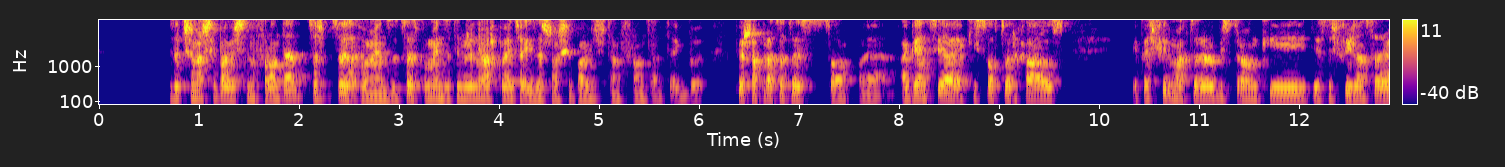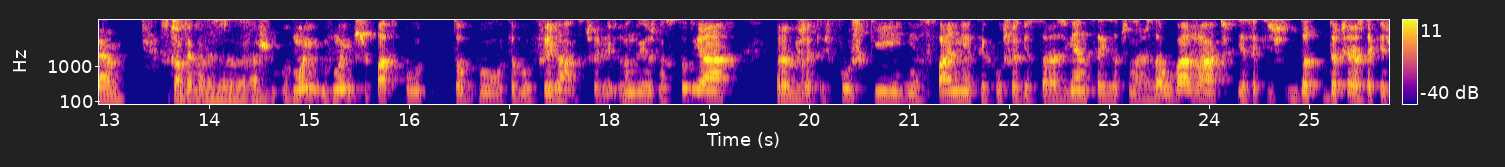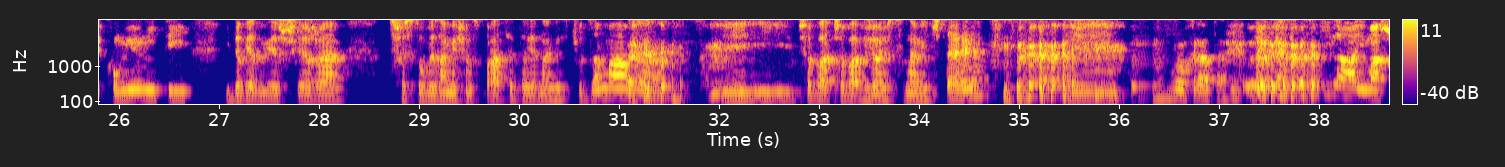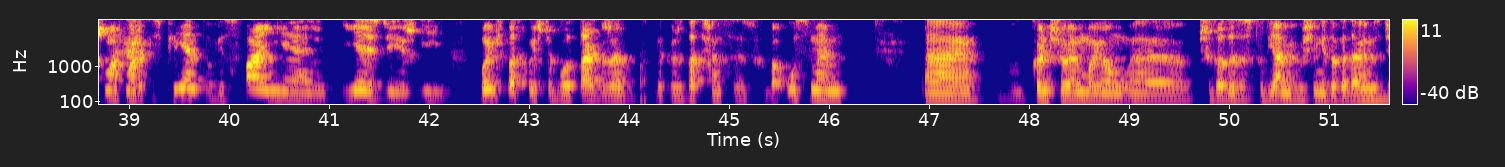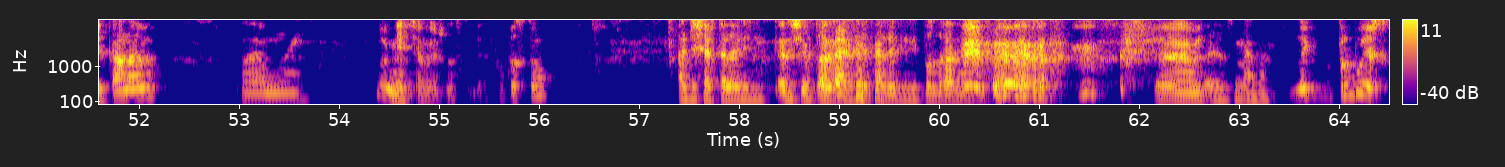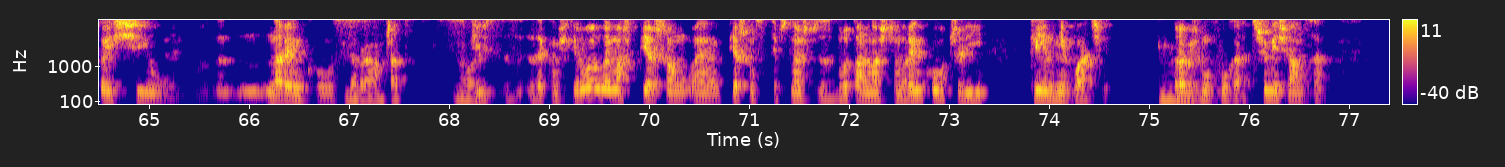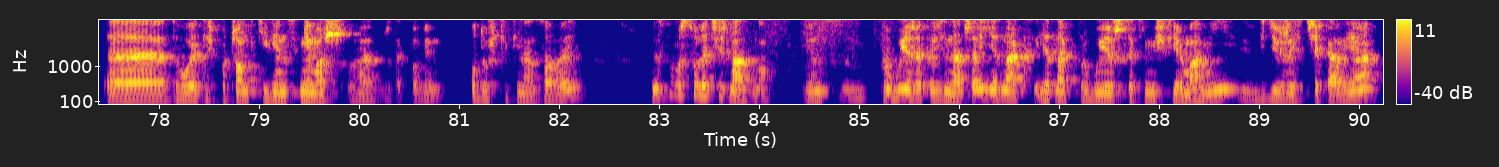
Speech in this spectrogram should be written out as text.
Zaczynasz się bawić w ten frontend? Co, co jest tak. pomiędzy? Co jest pomiędzy tym, że nie masz pojęcia i zaczynasz się bawić w ten frontend? Jakby pierwsza praca to jest co? E, agencja, jakiś software house, jakaś firma, która robi stronki, ty jesteś freelancerem. Skąd taką wiedzę zdobywasz? W, w, moim, w moim przypadku to był, to był freelance, czyli lądujesz na studiach, robisz jakieś fuszki, jest fajnie, tych fuszek jest coraz więcej, zaczynasz zauważać, jest jakieś, do, docierasz do jakiegoś community i dowiadujesz się, że 300 za miesiąc pracy to jednak jest ciut za mało i, i trzeba, trzeba wziąć co najmniej cztery. I, w dwóch ratach. Skilla i masz, masz, masz jakichś klientów, jest fajnie, jeździsz i w moim przypadku jeszcze było tak, że jakoś w 2008 e, kończyłem moją e, przygodę ze studiami, bo się nie dogadałem z dziekanem. E, no nie chciałem już na studiach po prostu. A dzisiaj w telewizji. A dzisiaj w, tak, dzisiaj w telewizji. Pozdrawiam. to jest zmiana. No i próbujesz swoich sił na rynku z, Dobra, mam czat. No. Z, z, z, jakąś firmą, no i masz pierwszą, e, pierwszą styczność z brutalnością rynku, czyli klient nie płaci. Mhm. Robisz mu fuchę, trzy miesiące. E, to były jakieś początki, więc nie masz, e, że tak powiem, poduszki finansowej, więc po prostu lecisz na dno. Więc próbujesz jakoś inaczej, jednak, jednak próbujesz z jakimiś firmami, widzisz, że jest ciekawie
